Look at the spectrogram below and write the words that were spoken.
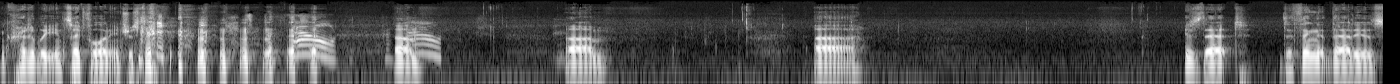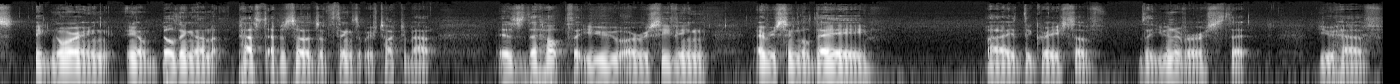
incredibly insightful and interesting. Profound. Profound. um, uh, is that the thing that that is ignoring, you know, building on past episodes of things that we've talked about, is the help that you are receiving every single day by the grace of the universe that you have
